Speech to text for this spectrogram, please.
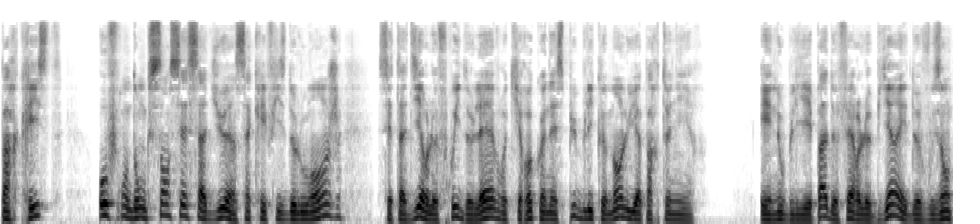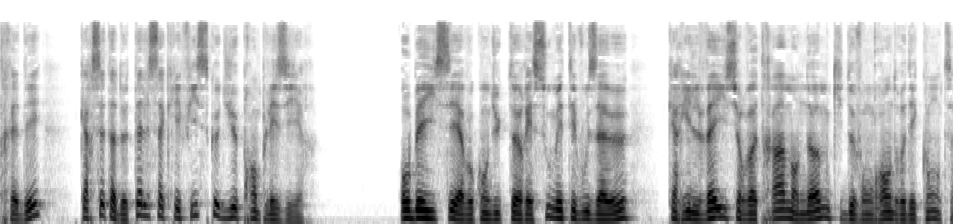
Par Christ, offrons donc sans cesse à Dieu un sacrifice de louange, c'est-à-dire le fruit de lèvres qui reconnaissent publiquement lui appartenir. Et n'oubliez pas de faire le bien et de vous entraider, car c'est à de tels sacrifices que Dieu prend plaisir. Obéissez à vos conducteurs et soumettez-vous à eux, car ils veillent sur votre âme en hommes qui devront rendre des comptes.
